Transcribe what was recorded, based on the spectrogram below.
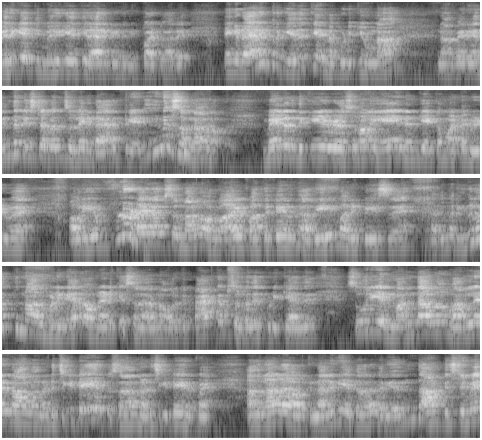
மெருகேத்தி மெருகேத்தி டேரக்டர் நிப்பாட்டுவாரு. எங்க டைரக்டருக்கு எதுக்கு என்ன பிடிக்கும்னா நான் வேற எந்த டிஸ்டர்பன்ஸ் இல்லை எங்க டைரக்டர் என்ன சொன்னாலும் மேல இருந்து கீழே விழ சொன்னாலும் ஏன் என்னன்னு கேட்க மாட்டேன் விழுவேன். அவர் எவ்வளோ டைலாக் சொன்னாலும் அவர் வாயை பார்த்துட்டே இருந்து அதே மாதிரி பேசுவேன். அதே மாதிரி இருபத்தி நாலு மணி நேரம் அவர் நடிக்க சொன்னாலும் அவருக்கு பேக்கப் சொல்கிறதே பிடிக்காது. சூரியன் வந்தாலும் வரலைன்னாலும் நடிச்சுக்கிட்டே இருக்க சொன்னாலும் நடிச்சுக்கிட்டே இருப்பேன். அதனால அவருக்கு நளினியை தவிர வேறு எந்த ஆர்டிஸ்ட்டுமே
